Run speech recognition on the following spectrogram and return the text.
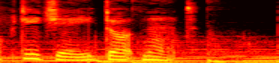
popdj.net.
